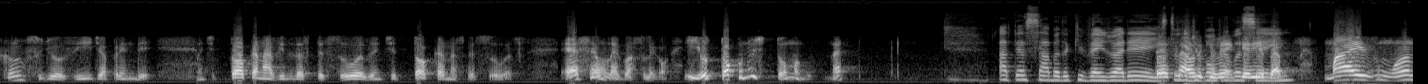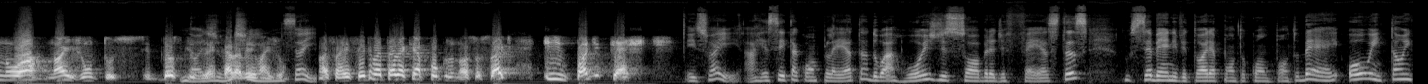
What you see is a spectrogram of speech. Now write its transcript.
canso de ouvir e de aprender. A gente toca na vida das pessoas, a gente toca nas pessoas. Esse é um negócio legal. E eu toco no estômago, né? Até sábado que vem, Juarez. Até Tudo de bom para você. Querida. Hein? Mais um ano, ó, nós juntos. Se Deus quiser, nós cada vez mais juntos. Isso aí. Nossa receita vai estar daqui a pouco no nosso site e em podcast. Isso aí. A receita completa do arroz de sobra de festas no cbnvitoria.com.br ou então em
